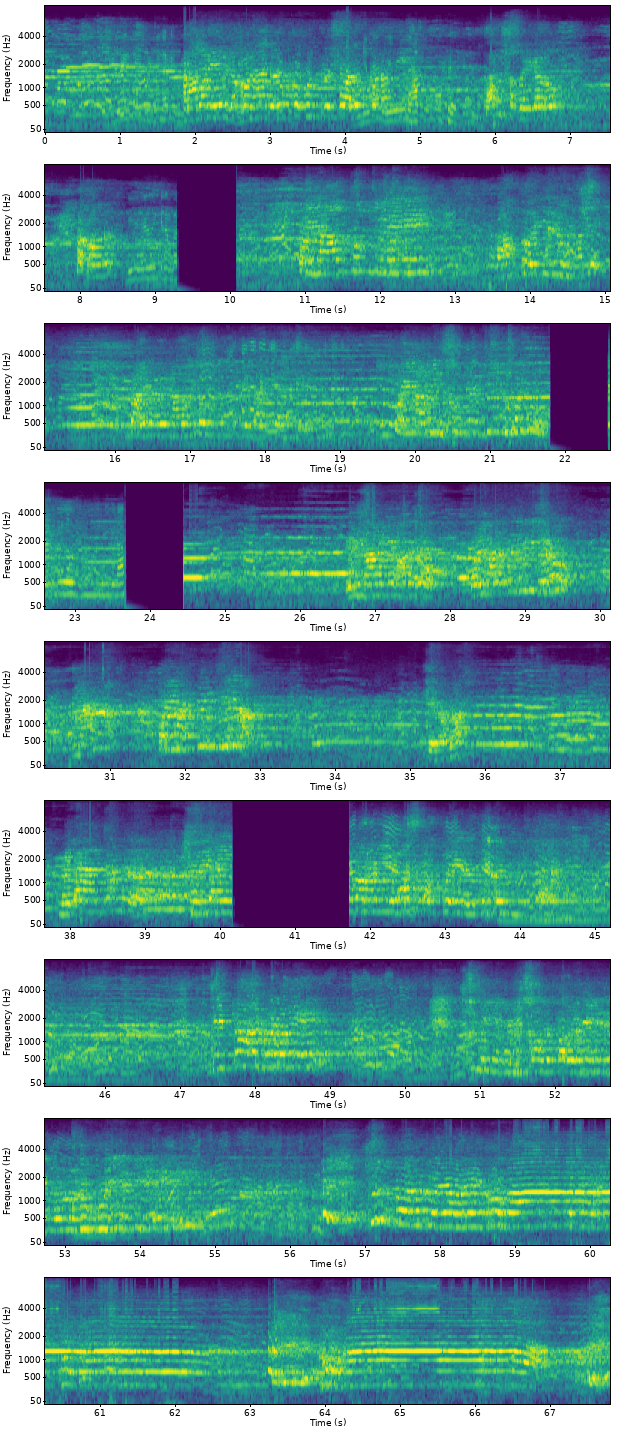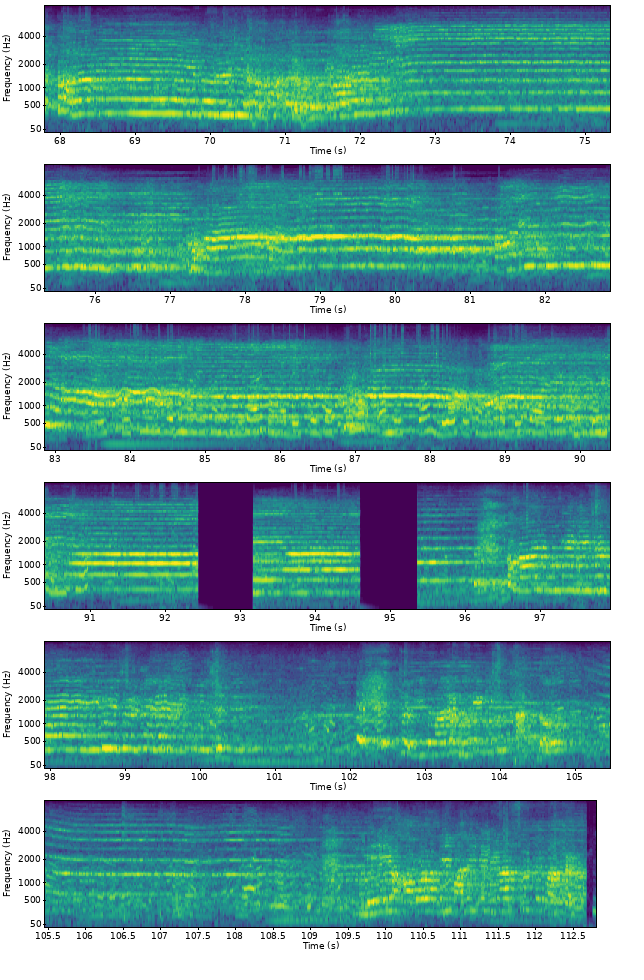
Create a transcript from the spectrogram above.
রাবণের যখন এক লক্ষ পুত্র সোয়া লক্ষ ধ্বংস হয়ে গেল। তখন ওই রামচন্দ্রের অন্তর জেনে উঠছে ভীষণ তরণীর মূল ঘুরিয়ে দিয়ে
